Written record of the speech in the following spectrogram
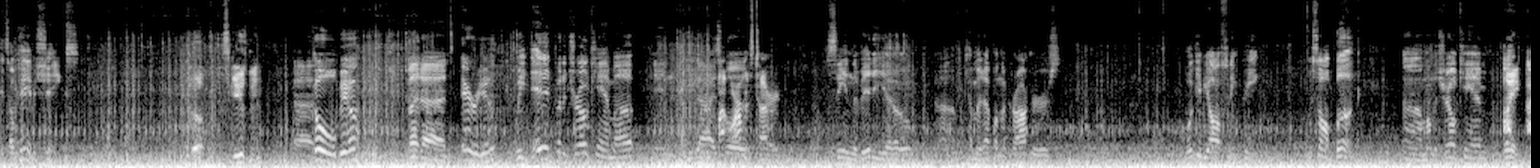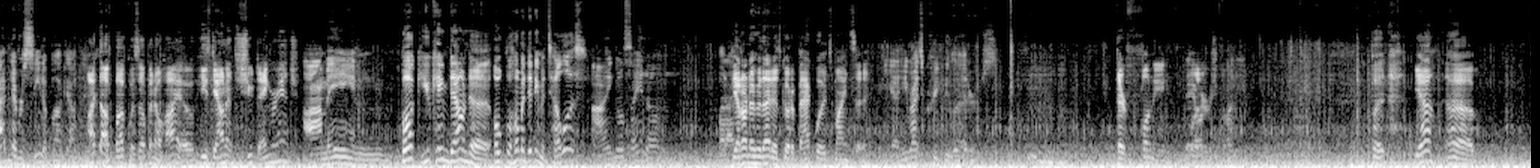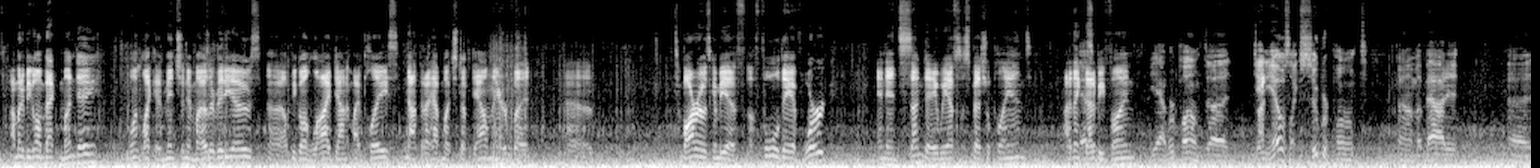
It's okay if it shakes. Excuse me. Uh, Cold beer But uh, area. we did put a trail cam up, and you guys My arm is tired. Seeing the video uh, coming up on the Crockers. We'll give you all a sneak peek. We saw a buck um, on the trail cam. Wait. I, I've never seen a buck out there. I thought Buck was up in Ohio. He's down at the Shoot Dang Ranch. I mean, Buck, you came down to Oklahoma, didn't even tell us. I ain't gonna say nothing. If you don't know who that is, go to Backwoods Mindset. Yeah, he writes creepy letters. Hmm. They're funny. They letters. are funny. But yeah, uh, I'm gonna be going back Monday. One, like I mentioned in my other videos, uh, I'll be going live down at my place. Not that I have much stuff down there, but uh, tomorrow is gonna be a, a full day of work, and then Sunday we have some special plans. I think That's that'd be fun. Yeah, we're pumped. Uh, Danielle's like super pumped um, about it. Uh,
